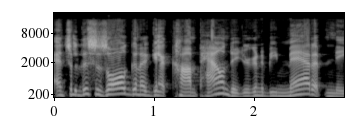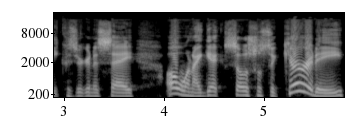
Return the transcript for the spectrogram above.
And so this is all going to get compounded. You're going to be mad at me because you're going to say, oh, when I get Social Security,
